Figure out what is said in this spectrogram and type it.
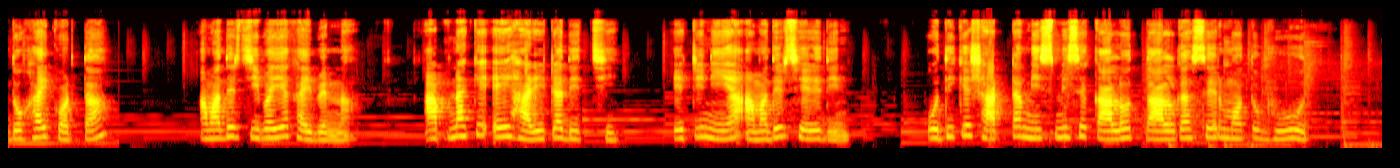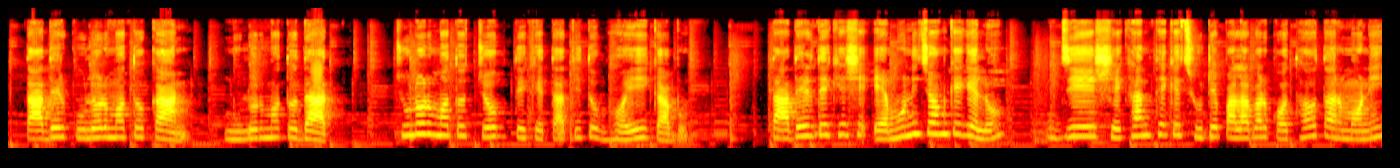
দোহাই কর্তা, আমাদের চিবাইয়া খাইবেন না। আপনাকে এই হাড়িটা দিচ্ছি। এটি নিয়ে আমাদের ছেড়ে দিন। ওদিকে ষাটটা মিসমিসে কালো তালগাছের মতো ভূত, তাদের কুলোর মতো কান মূলোর মতো দাঁত চুলোর মতো চোখ দেখে তাতি তো ভয়েই কাবু। তাদের দেখে সে এমনই চমকে গেল যে সেখান থেকে ছুটে পালাবার কথাও তার মনেই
